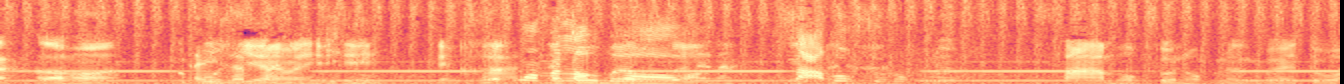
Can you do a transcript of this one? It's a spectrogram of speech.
นะรอหอก็พูดเที่ยไว้ทีเสียงขาดกลัวมันล็อกเบอคร์อเบอร์ว่ะอะไรนะสามหกศูนย์หกหนึ่งสามหกศูนย์หกหนึ่งเบอร์ตัว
